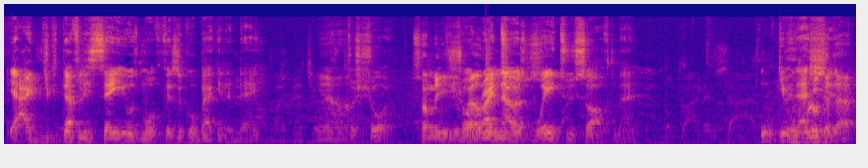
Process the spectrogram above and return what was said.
Yeah, I, you could definitely say it was more physical back in the day, Yeah. for sure. Suddenly you Sure, right now it's way too soft, man. Ooh, give me that look shit. at that.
